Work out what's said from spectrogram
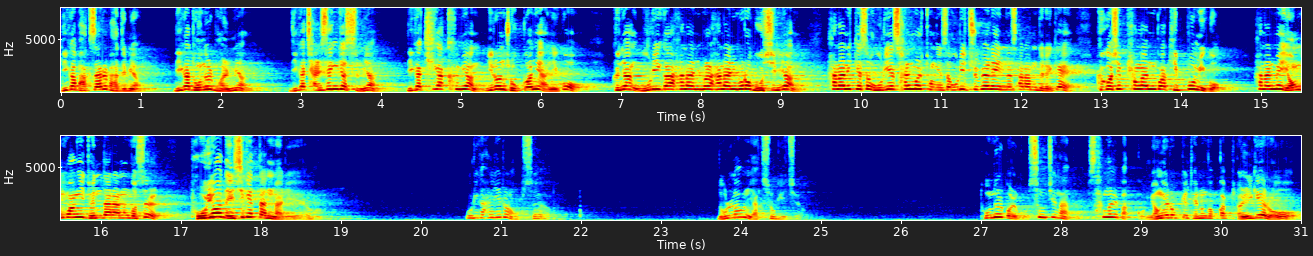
네가 박사를 받으면, 네가 돈을 벌면, 네가 잘생겼으면, 네가 키가 크면 이런 조건이 아니고 그냥 우리가 하나님을 하나님으로 모시면 하나님께서 우리의 삶을 통해서 우리 주변에 있는 사람들에게 그것이 평안과 기쁨이고 하나님의 영광이 된다라는 것을 보여내시겠단 말이에요. 우리가 할 일은 없어요. 놀라운 약속이죠. 돈을 벌고 승진하고 상을 받고 명예롭게 되는 것과 별개로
